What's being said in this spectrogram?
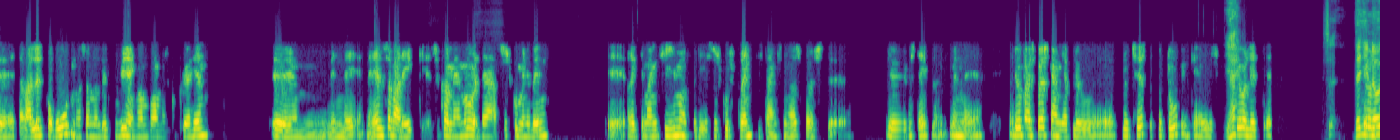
Øh, der var lidt på ruten og sådan noget lidt forvirring om, hvor man skulle køre hen. Øh, men, øh, men ellers så var det ikke, så kom jeg i mål der, så skulle man jo vente øh, rigtig mange timer, fordi så skulle sprintdistancen også først øh, løbe stablen. Men, øh, men det var faktisk første gang, jeg blev, øh, blev testet for doping, kan jeg huske. Ja. Det var lidt, øh, Then you know,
